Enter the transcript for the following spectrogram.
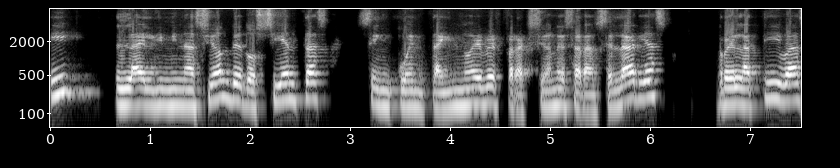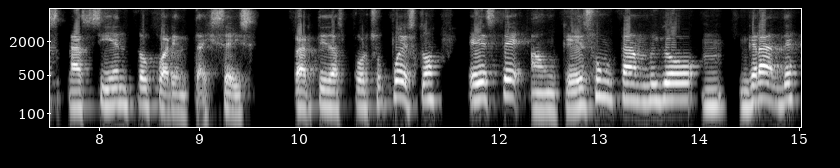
y la eliminación de 259 fracciones arancelarias relativas a 146 partidas. Por supuesto, este, aunque es un cambio mm, grande,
